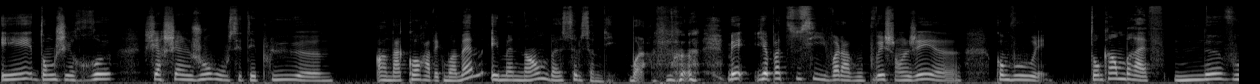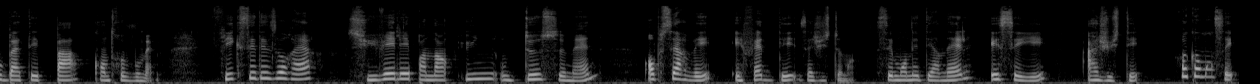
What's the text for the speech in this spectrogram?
et donc j'ai recherché un jour où c'était plus euh, accord avec moi-même et maintenant ben, c'est le samedi. Voilà. Mais il n'y a pas de souci, voilà, vous pouvez changer euh, comme vous voulez. Donc en bref, ne vous battez pas contre vous-même. Fixez des horaires, suivez-les pendant une ou deux semaines observez et faites des ajustements. C'est mon éternel, essayez, ajuster, recommencer.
